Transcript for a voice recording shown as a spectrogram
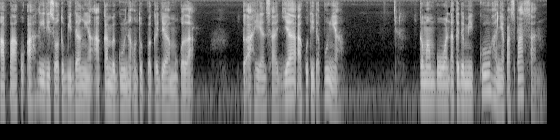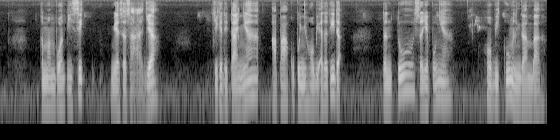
apa aku ahli di suatu bidang yang akan berguna untuk pekerjaanmu kelak. Keahlian saja aku tidak punya. Kemampuan akademiku hanya pas-pasan. Kemampuan fisik biasa saja. Jika ditanya apa aku punya hobi atau tidak, tentu saja punya. Hobiku menggambar.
